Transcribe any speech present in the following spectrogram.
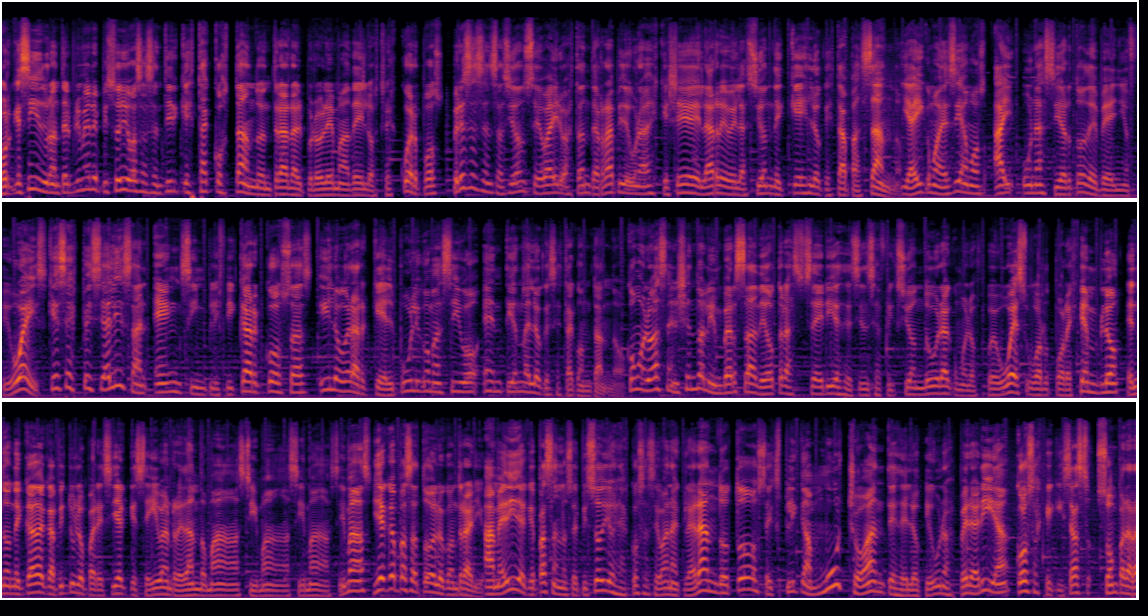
Porque sí, durante el primer episodio vas a sentir que está costando entrar al problema de los tres cuerpos, pero esa sensación se va a ir bastante rápido una vez que llegue la revelación de qué es lo que está pasando. Y ahí, como decíamos, hay un acierto de Benioff y Weiss, que se especializan en simplificar cosas y lograr que el público masivo entienda lo que se está contando. Como lo hacen yendo a la inversa de otras series de ciencia ficción dura como lo fue Westworld, por ejemplo, en donde cada capítulo parecía que se iba enredando más y más y más y más. Y acá pasa todo lo contrario. A medida que pasan los episodios, las cosas se van aclarando, todo se explica mucho antes de lo que uno esperaría, cosas que quizás son para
